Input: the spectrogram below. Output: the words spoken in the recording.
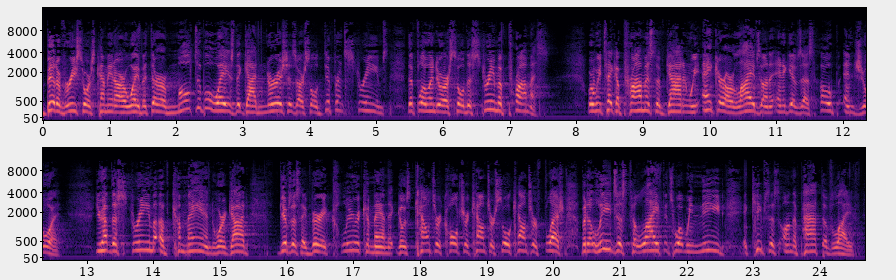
bit of resource coming our way, but there are multiple ways that God nourishes our soul, different streams that flow into our soul. The stream of promise, where we take a promise of God and we anchor our lives on it and it gives us hope and joy. You have the stream of command where God gives us a very clear command that goes counter culture, counter soul, counter flesh, but it leads us to life. It's what we need. It keeps us on the path of life.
